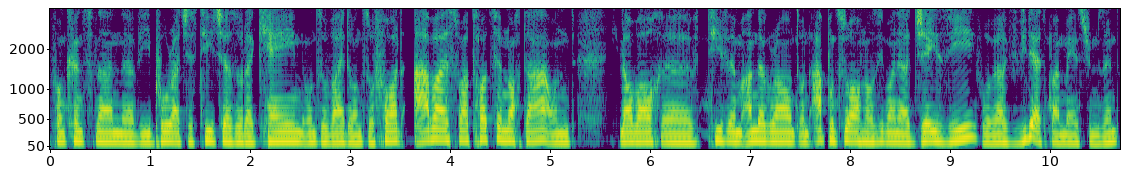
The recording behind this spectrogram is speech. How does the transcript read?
von Künstlern äh, wie Poor Righteous Teachers oder Kane und so weiter und so fort. Aber es war trotzdem noch da und ich glaube auch äh, tief im Underground und ab und zu auch noch sieht man ja Jay-Z, wo wir wieder jetzt beim Mainstream sind,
